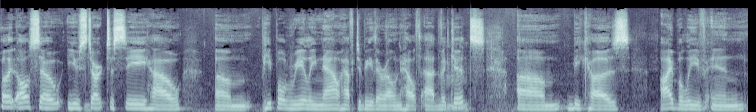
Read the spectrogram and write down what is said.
Well, it also, you start to see how um, people really now have to be their own health advocates mm-hmm. um, because I believe in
